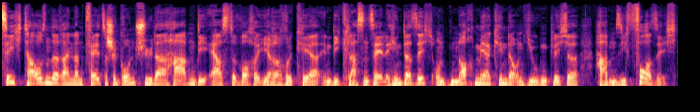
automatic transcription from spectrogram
Zigtausende rheinland-pfälzische Grundschüler haben die erste Woche ihrer Rückkehr in die Klassensäle hinter sich und noch mehr Kinder und Jugendliche haben sie vor sich.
